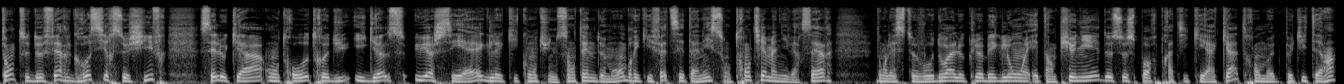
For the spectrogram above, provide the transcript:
tentent de faire grossir ce chiffre. C'est le cas, entre autres, du Eagles UHC Aigle, qui compte une centaine de membres et qui fête cette année son 30e anniversaire. Dans l'Est vaudois, le club Aiglon est un pionnier de ce sport pratiqué à 4 en mode petit terrain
